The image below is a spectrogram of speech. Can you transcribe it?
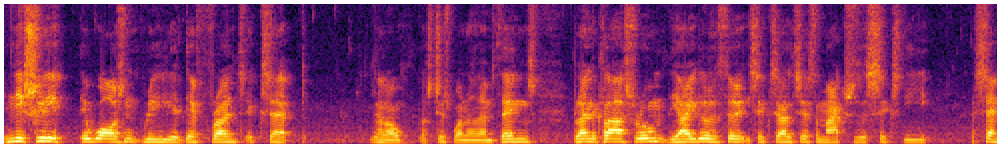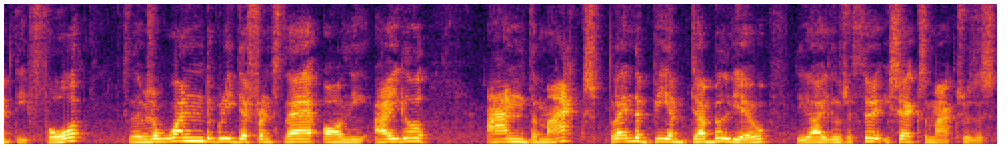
Initially, it wasn't really a difference, except, you know, that's just one of them things. Blender Classroom, the idle was 36 Celsius, the max was a 60, a 74. So there was a one degree difference there on the idle and the max. Blender BMW, the idles were 36, the max was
